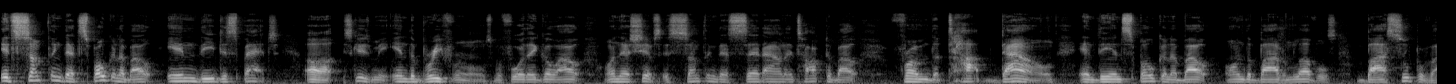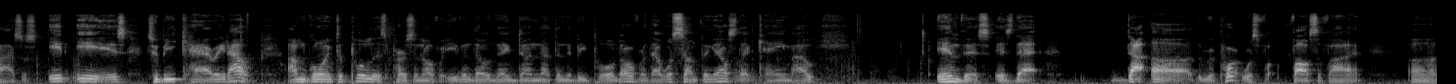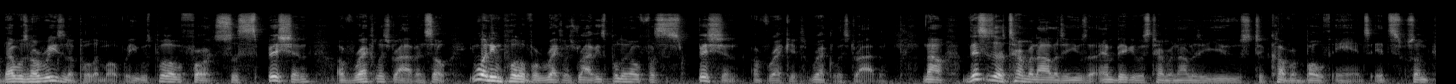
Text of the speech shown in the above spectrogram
It's something that's spoken about in the dispatch, uh, excuse me, in the brief rooms before they go out on their shifts. is something that's set down and talked about from the top down and then spoken about on the bottom levels by supervisors. It is to be carried out. I'm going to pull this person over, even though they've done nothing to be pulled over. That was something else that came out in this is that uh, the report was falsified. Uh, there was no reason to pull him over. He was pulled over for suspicion of reckless driving. So he wasn't even pulled over for reckless driving. He's pulling over for suspicion of reckless driving. Now, this is a terminology used, an ambiguous terminology used to cover both ends. It's some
